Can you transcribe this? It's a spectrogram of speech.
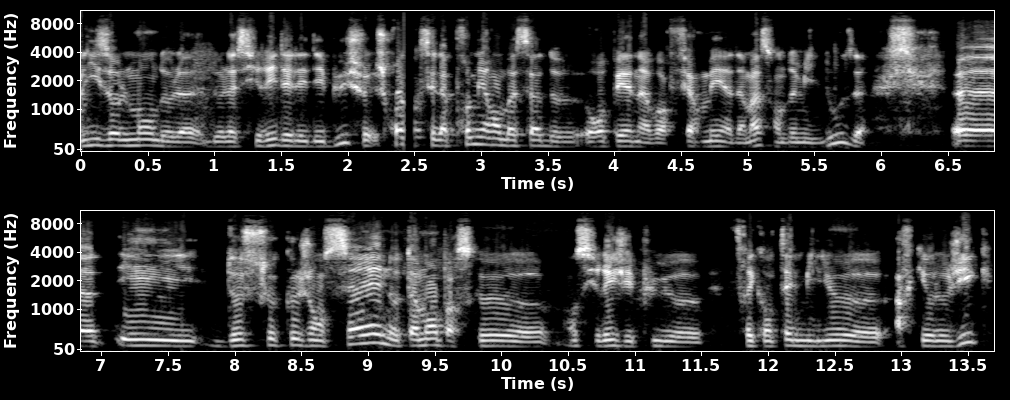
l'isolement de la, Syrie dès les débuts. Je, crois que c'est la première ambassade européenne à avoir fermé à Damas en 2012. et de ce que j'en sais, notamment parce que en Syrie j'ai pu fréquenter le milieu archéologique,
